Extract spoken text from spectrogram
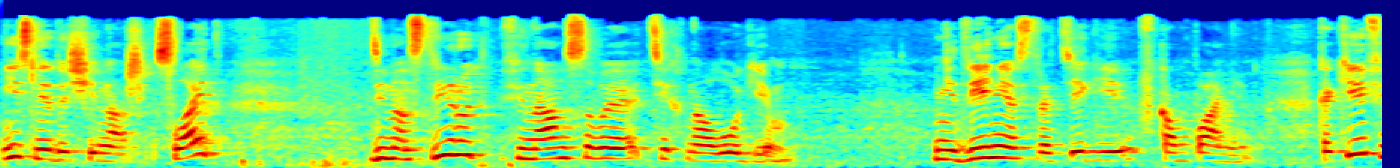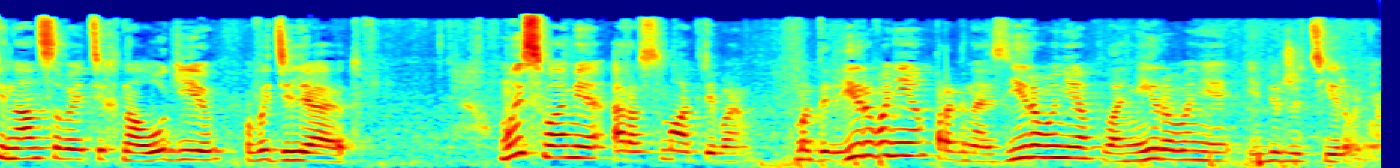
И следующий наш слайд демонстрирует финансовые технологии внедрения стратегии в компании. Какие финансовые технологии выделяют? Мы с вами рассматриваем моделирование, прогнозирование, планирование и бюджетирование.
